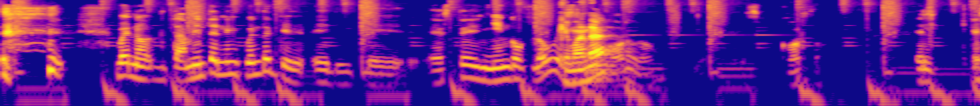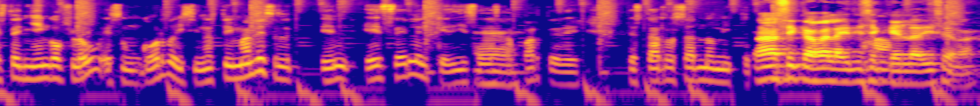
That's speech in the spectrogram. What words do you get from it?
Bueno, también ten en cuenta que, el, que este Ñengo Flow ¿Qué es manda? gordo. Es gordo. El, este Ñengo Flow es un gordo y si no estoy mal es, el, él, es él el que dice Ah. esta parte de te está rozando mi. Ah, sí, cabal, ahí dice Ajá. que él la dice, va.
